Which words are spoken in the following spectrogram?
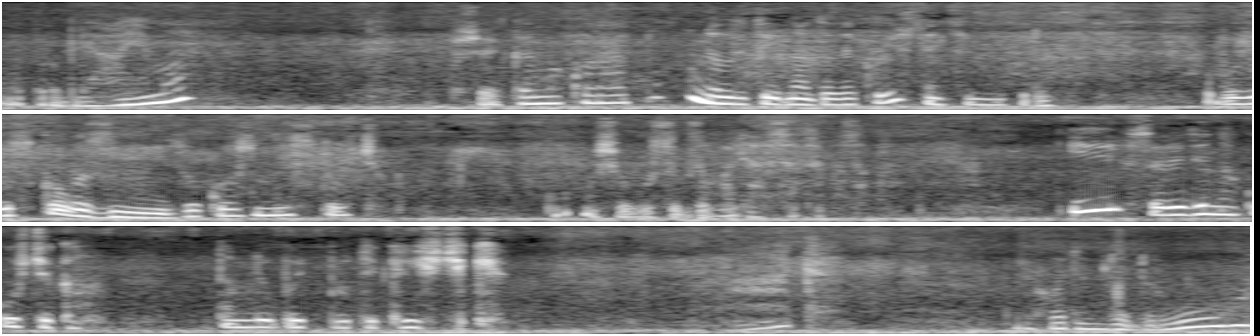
Обробляємо. Пшикаємо акуратно. Ну, не летить на далеку відстань, це нікуди. Обов'язково знизу кожен листочок. Тому що вусик завалявся, треба забрати. І середина кущика. Там любить бути кліщики. Так. Переходимо до другого.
